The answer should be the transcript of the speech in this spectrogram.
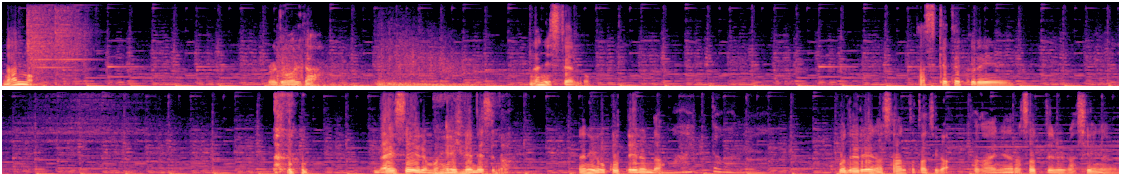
ー、なんの？これで終わりだ。何してんの？助けてくれ 大セールも閉店ですね。何が起こっているんだ？ここで例のサンタたちが互いに争ってるらしいのよ。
